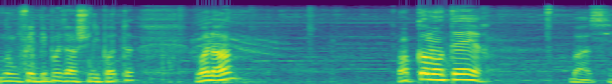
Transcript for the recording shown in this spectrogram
Donc vous faites déposer un Chenipot. Voilà. En commentaire, bah c'est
